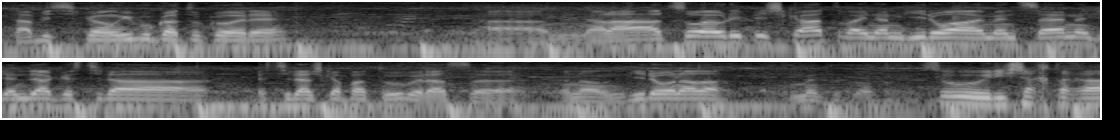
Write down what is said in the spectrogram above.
eta biziki ongi bukatuko ere. Um, hala, atzo euri pixkat, baina giroa hemen zen, jendeak ez dira, ez dira eskapatu, beraz, uh, no, giro hona da, momentuko. Zu irisaktara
